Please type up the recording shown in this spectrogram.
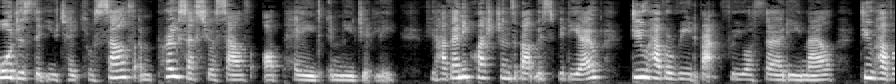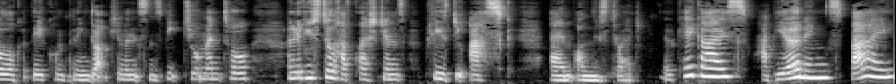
Orders that you take yourself and process yourself are paid immediately. If you have any questions about this video, do have a read back for your third email. Do have a look at the accompanying documents and speak to your mentor. And if you still have questions, please do ask um, on this thread. Okay, guys, happy earnings. Bye.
